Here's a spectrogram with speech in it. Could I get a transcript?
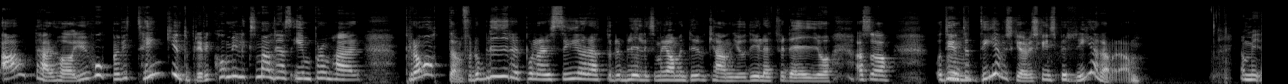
allt det här hör ju ihop, men vi tänker ju inte på det. Vi kommer ju liksom aldrig ens in på de här praten, för då blir det polariserat och det blir liksom, ja men du kan ju och det är lätt för dig och alltså, och det är ju mm. inte det vi ska göra, vi ska inspirera varandra. Ja, men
